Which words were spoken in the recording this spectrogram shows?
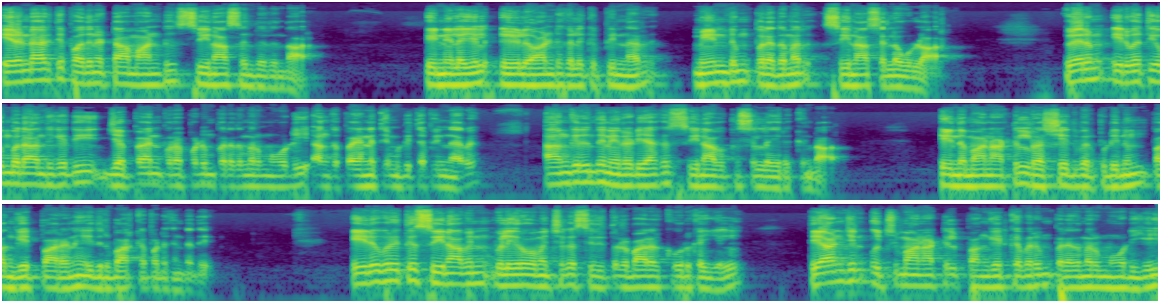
இரண்டாயிரத்தி பதினெட்டாம் ஆண்டு சீனா சென்றிருந்தார். இந்நிலையில் ஏழு ஆண்டுகளுக்கு பின்னர் மீண்டும் பிரதமர் சீனா செல்ல உள்ளார். வெறும் இருபத்தி ஒன்பதாம் தேதி ஜப்பான் புறப்படும் பிரதமர் மோடி அங்கு பயணத்தை முடித்த பின்னர் அங்கிருந்து நேரடியாக சீனாவுக்கு செல்ல இருக்கின்றார். இந்த மாநாட்டில் ரஷ்ய அதிபர் புடினும் பங்கேற்பார் என எதிர்பார்க்கப்படுகின்றது. இதுகுறித்து சீனாவின் வெளியுறவு அமைச்சக செய்தி தொடர்பாளர் கூறுகையில் தியான்ஜின் உச்சி மாநாட்டில் பங்கேற்க வரும் பிரதமர் மோடியை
